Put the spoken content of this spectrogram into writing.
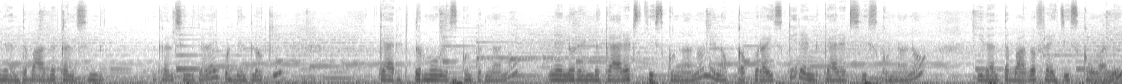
ఇదంతా బాగా కలిసింది కలిసింది కదా. ఇప్పుడు దీంట్లోకి క్యారెట్ తురుము వేసుకుంటున్నాను. నేను రెండు క్యారెట్స్ తీసుకున్నాను. నేను ఒక కప్పు రైస్కి రెండు క్యారెట్స్ తీసుకున్నాను. ఇదంతా బాగా ఫ్రై చేసుకోవాలి.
